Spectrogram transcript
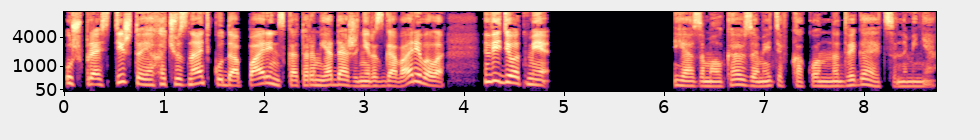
Уж прости, что я хочу знать, куда парень, с которым я даже не разговаривала, ведет мне. Я замолкаю, заметив, как он надвигается на меня.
